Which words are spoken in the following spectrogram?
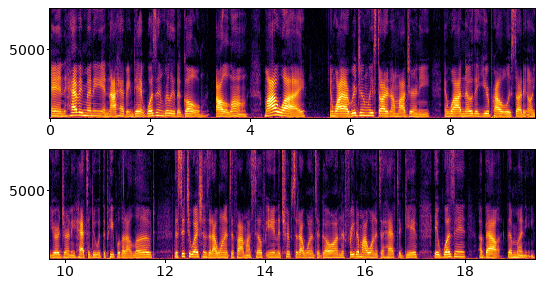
And having money and not having debt wasn't really the goal all along. My why and why I originally started on my journey and why I know that you're probably starting on your journey had to do with the people that I loved, the situations that I wanted to find myself in, the trips that I wanted to go on, the freedom I wanted to have to give. It wasn't about the money.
